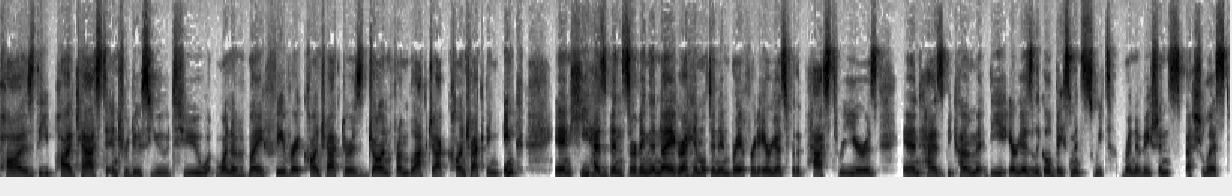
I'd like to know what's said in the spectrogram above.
pause the podcast to introduce you to one of my favorite contractors, John from Blackjack Contracting Inc. And he has been serving the Niagara, Hamilton, and Brantford areas for the past three years and has become the area's legal basement suite renovation specialist.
